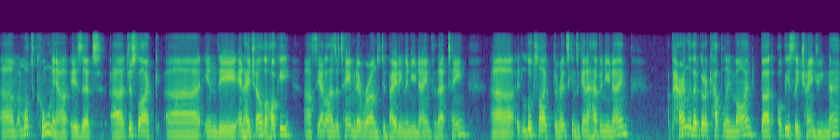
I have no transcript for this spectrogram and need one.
Um, and what's cool now is that uh, just like uh, in the NHL, the hockey, Uh, Seattle has a team, and everyone's debating the new name for that team. Uh, it looks like the Redskins are going to have a new name. Apparently, they've got a couple in mind, but obviously, changing name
